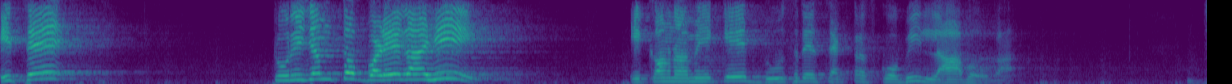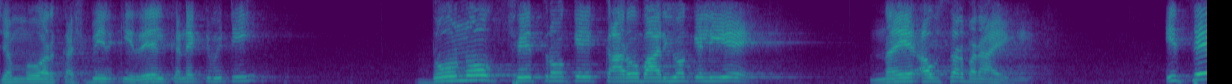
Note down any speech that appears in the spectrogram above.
इससे टूरिज़्म तो बढ़ेगा ही इकोनॉमी के दूसरे सेक्टर्स को भी लाभ होगा। जम्मू और कश्मीर की रेल कनेक्टिविटी दोनों क्षेत्रों के कारोबारियों के लिए नए अवसर बनाएगी। इससे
